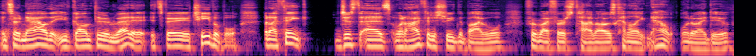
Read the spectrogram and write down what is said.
And so now that you've gone through and read it, it's very achievable. But I think just as when I finished reading the Bible for my first time, I was kind of like, now what do I do?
